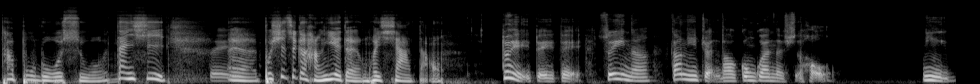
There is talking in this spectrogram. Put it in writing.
他不啰嗦。但是，呃，不是这个行业的人会吓到。对对对，所以呢，当你转到公关的时候，你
